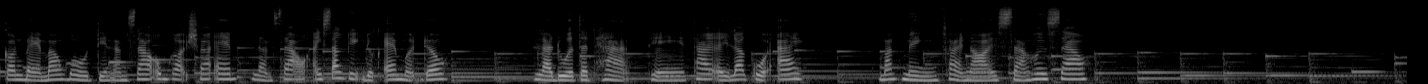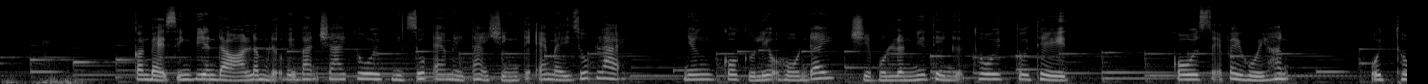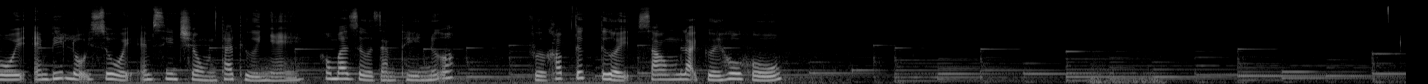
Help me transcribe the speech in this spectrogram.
Con bé mang bầu tiền làm sao ông gọi cho em? Làm sao anh xác định được em ở đâu? Là đùa thật hả? Thế thai ấy là của ai? Mắt mình phải nói sáng hơn sao? Con bé sinh viên đó lầm lỡ với bạn trai thôi. Mình giúp em ấy tài chính thì em ấy giúp lại. Nhưng cô cứ liệu hồn đây. Chỉ một lần như thế nữa thôi. Tôi thề cô sẽ phải hối hận. Ôi thôi em biết lỗi rồi Em xin chồng tha thứ nhé Không bao giờ dám thế nữa Vừa khóc tức tưởi Xong lại cười hô hố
